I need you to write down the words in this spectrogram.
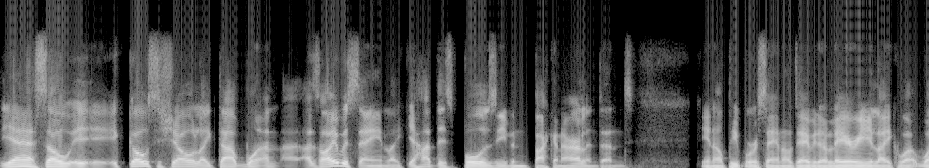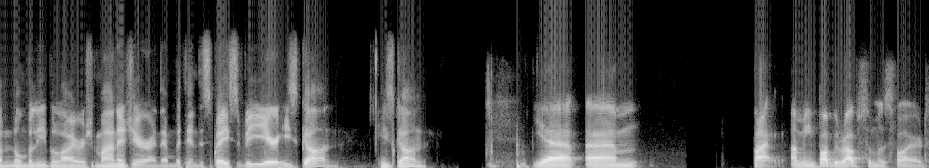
yeah, so it, it goes to show like that one. And uh, as I was saying, like you had this buzz even back in Ireland, and you know, people were saying, "Oh, David O'Leary, like what what an unbelievable Irish manager," and then within the space of a year, he's gone. He's gone. Yeah. Um. Back. I mean, Bobby Robson was fired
